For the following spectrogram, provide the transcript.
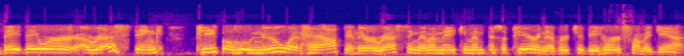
they they were arresting people who knew what happened. They were arresting them and making them disappear, never to be heard from again.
